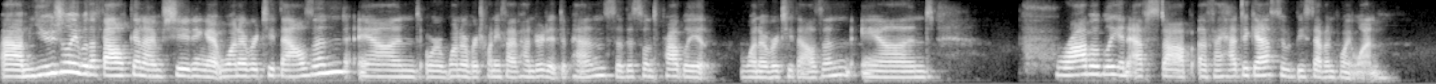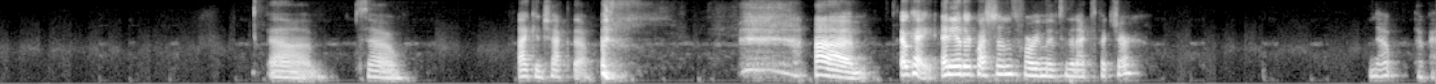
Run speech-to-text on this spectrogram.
Um, usually with a Falcon, I'm shooting at one over 2000 and, or one over 2500, it depends. So this one's probably at one over 2000 and probably an f-stop, if I had to guess, it would be 7.1. Um, so I can check though. Um, okay, any other questions before we move to the next picture? Nope, okay.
